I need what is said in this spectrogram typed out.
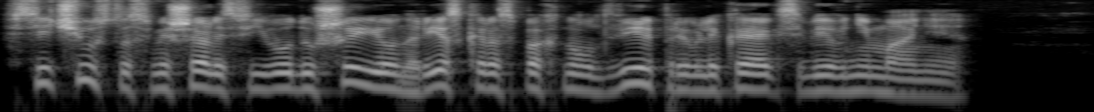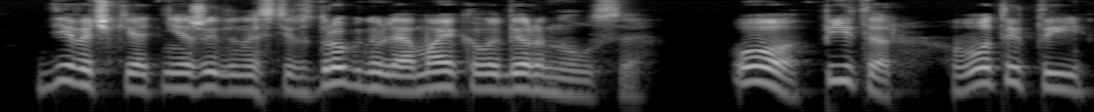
Все чувства смешались в его душе, и он резко распахнул дверь, привлекая к себе внимание. Девочки от неожиданности вздрогнули, а Майкл обернулся. «О, Питер, вот и ты!»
